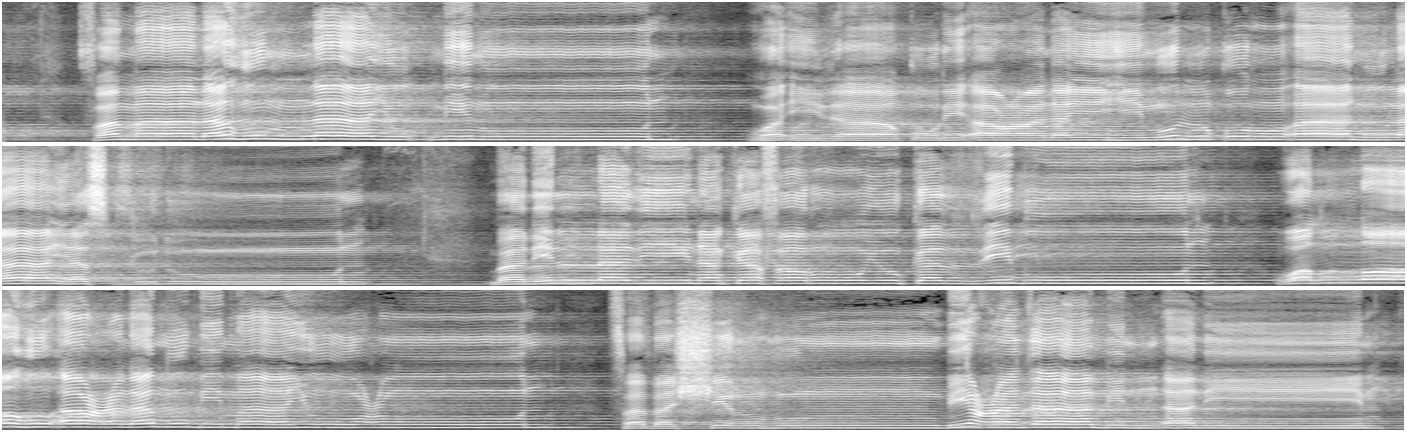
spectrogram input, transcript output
فما لهم لا يؤمنون. وإذا قرئ عليهم القرآن لا يسجدون. بل الذين كفروا يكذبون. والله أعلم بما يوعون. فبشرهم بعذاب أليم.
